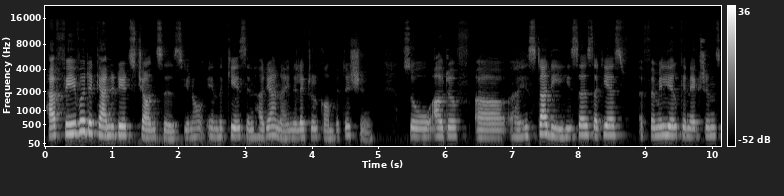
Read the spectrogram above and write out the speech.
have favored a candidate's chances, you know, in the case in Haryana in electoral competition. So, out of uh, his study, he says that yes, familial connections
